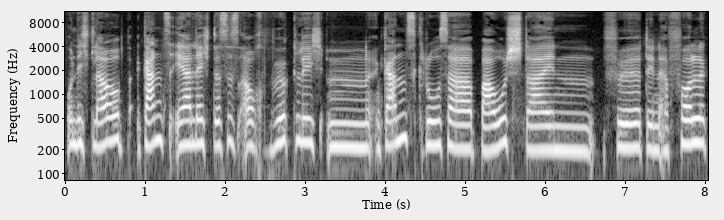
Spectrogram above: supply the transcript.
und ich glaube, ganz ehrlich, das ist auch wirklich ein ganz großer Baustein für den Erfolg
